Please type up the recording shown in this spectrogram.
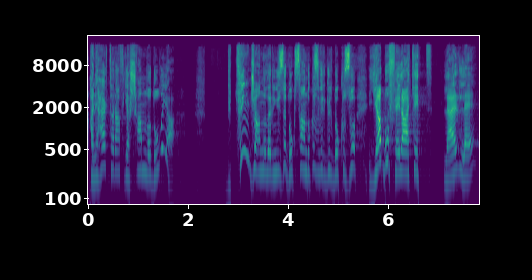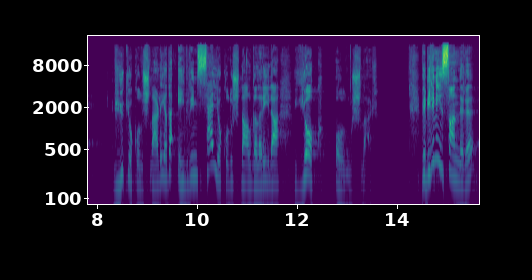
Hani her taraf yaşamla dolu ya. Bütün canlıların yüzde 99,9'u ya bu felaketlerle, büyük yok oluşlarla ya da evrimsel yok oluş dalgalarıyla yok olmuşlar. Ve bilim insanları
